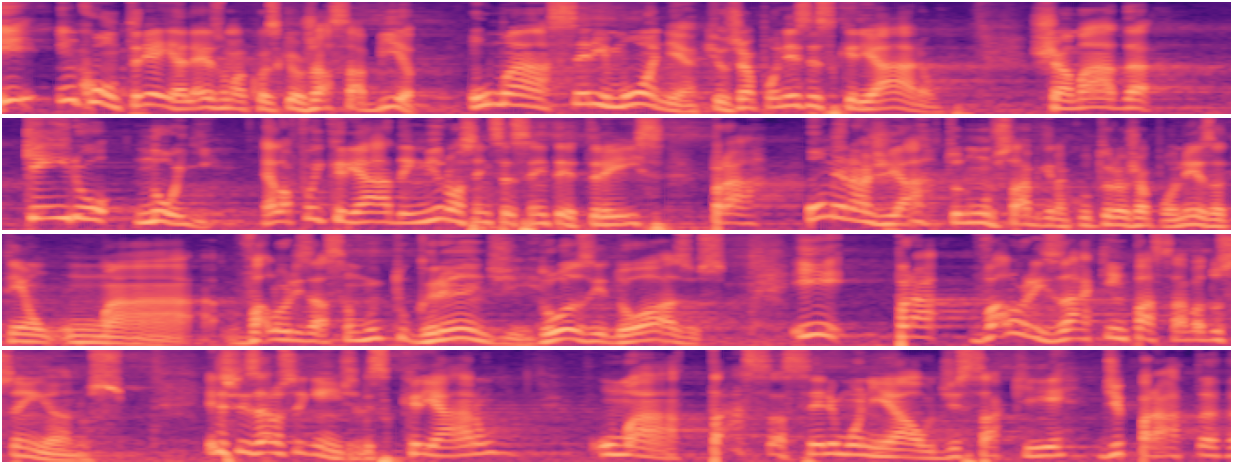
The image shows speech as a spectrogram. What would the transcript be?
E encontrei, aliás, uma coisa que eu já sabia, uma cerimônia que os japoneses criaram chamada Keiro Noi. Ela foi criada em 1963 para homenagear, todo mundo sabe que na cultura japonesa tem uma valorização muito grande dos idosos, e para valorizar quem passava dos 100 anos. Eles fizeram o seguinte: eles criaram uma taça cerimonial de saquê de prata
